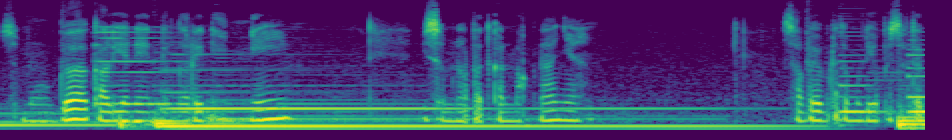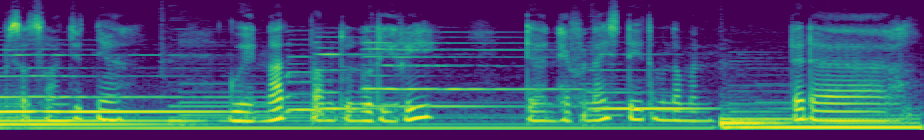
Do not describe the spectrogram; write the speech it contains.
Semoga kalian yang dengerin ini bisa mendapatkan maknanya. Sampai bertemu di episode-episode selanjutnya. Gue Nat, pamit undur diri, dan have a nice day teman-teman. Dadah.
